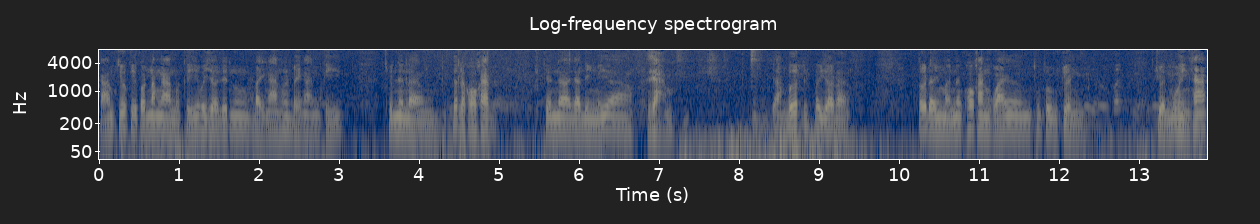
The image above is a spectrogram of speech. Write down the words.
Cám trước khi có 5 ngàn một ký, bây giờ lên 7 ngàn, hơn 7 ngàn một ký. Cho nên là rất là khó khăn. Cho nên à, gia đình mới à, giảm. Giảm bớt đi. bây giờ là tới đây mà nó khó khăn quá, chúng tôi chuyển chuyển mô hình khác.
